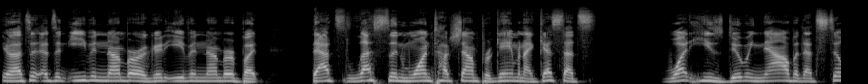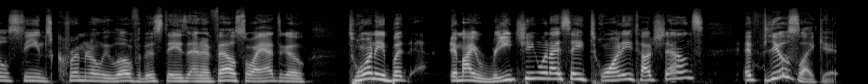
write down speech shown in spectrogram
You know, that's a, that's an even number, a good even number, but that's less than one touchdown per game, and I guess that's what he's doing now. But that still seems criminally low for this day's NFL. So I had to go 20. But am I reaching when I say 20 touchdowns? It feels like it.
